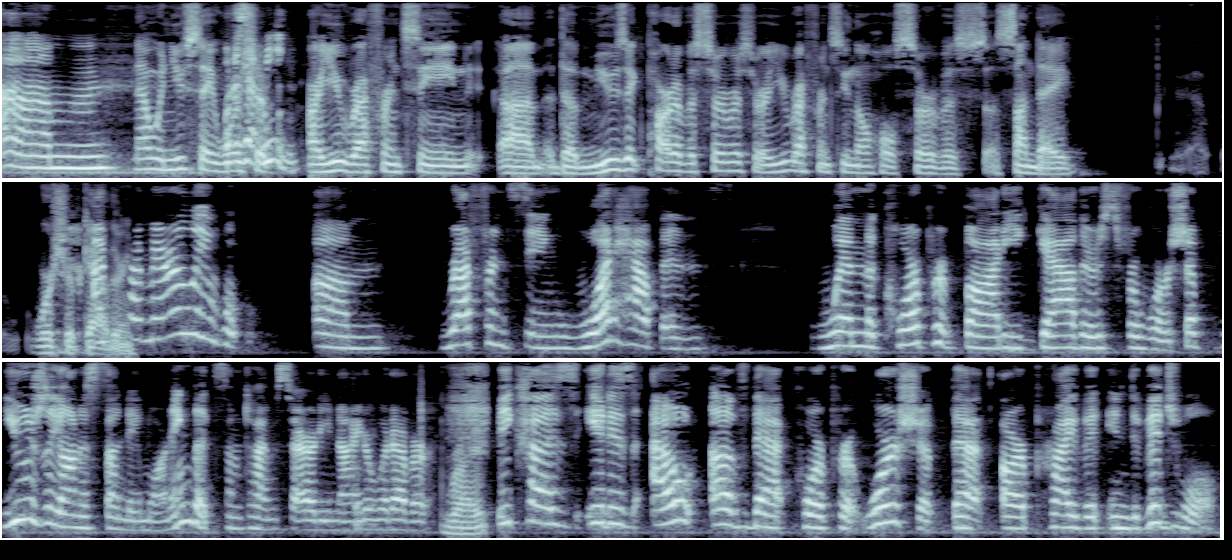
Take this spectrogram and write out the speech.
Um, now, when you say worship, are you referencing um, the music part of a service, or are you referencing the whole service, Sunday worship gathering? I'm primarily um, referencing what happens when the corporate body gathers for worship, usually on a Sunday morning, but sometimes Saturday night or whatever. Right. Because it is out of that corporate worship that our private individual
